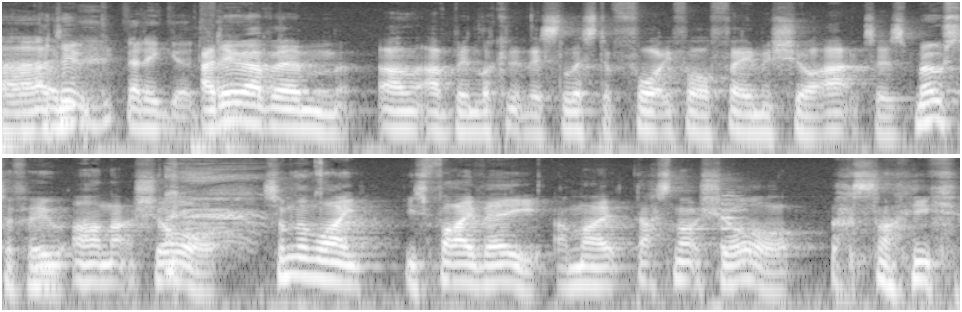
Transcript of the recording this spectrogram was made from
Uh, I do. Very good. I do have um. I've been looking at this list of 44 famous short actors, most of who aren't that short. Some of them like he's 5'8". I'm like, that's not short. That's like,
